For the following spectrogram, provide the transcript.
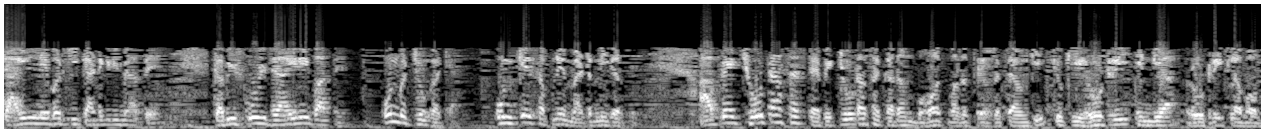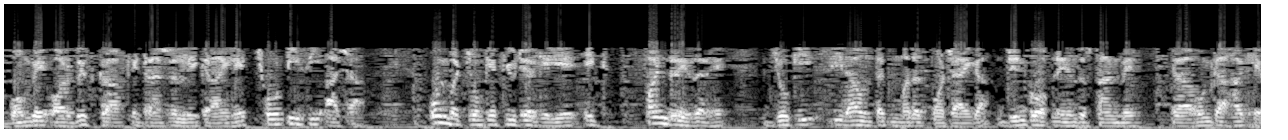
चाइल्ड लेबर की कैटेगरी में आते हैं। कभी स्कूल जा ही नहीं पाते। उन बच्चों का क्या उनके सपने मैटर नहीं करते। आपका एक छोटा सा स्टेप एक छोटा सा कदम बहुत मदद कर सकता है उनकी, क्योंकि Rotary India Rotary Club of Bombay और विस क्राफ्ट इंटरनेशनल लेकर आए हैं छोटी सी आशा। उन बच्चों के फ्यूचर के लिए एक फंड रेजर है, जो कि सीधा उन तक मदद पहुंचाएगा, जिनको अपने हिंदुस्तान में उनका हक है,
